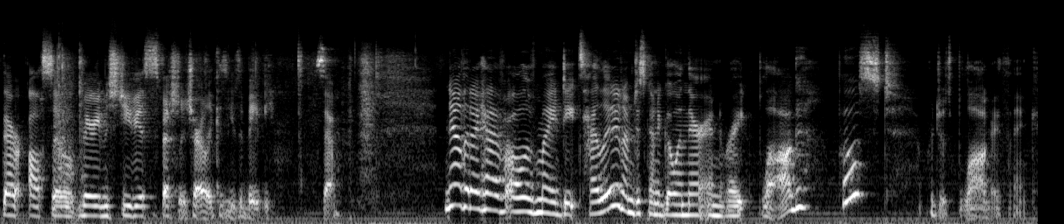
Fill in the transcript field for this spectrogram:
They're also very mischievous, especially Charlie because he's a baby. So, now that I have all of my dates highlighted, I'm just going to go in there and write blog post, or just blog, I think.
